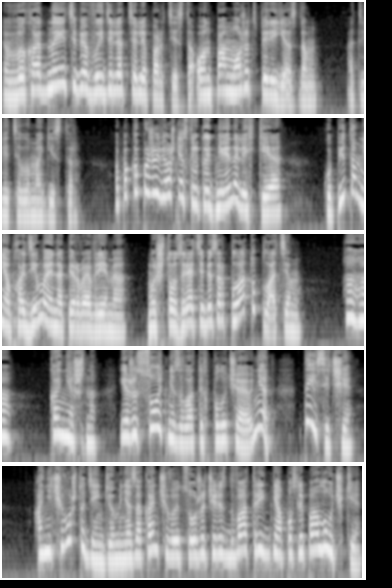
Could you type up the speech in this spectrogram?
«В выходные тебе выделят телепортиста. Он поможет с переездом», — ответила магистр. «А пока поживешь несколько дней налегке. Купи там необходимое на первое время». Мы что, зря тебе зарплату платим?» «Ага, конечно. Я же сотни золотых получаю. Нет, тысячи. А ничего, что деньги у меня заканчиваются уже через два-три дня после получки.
